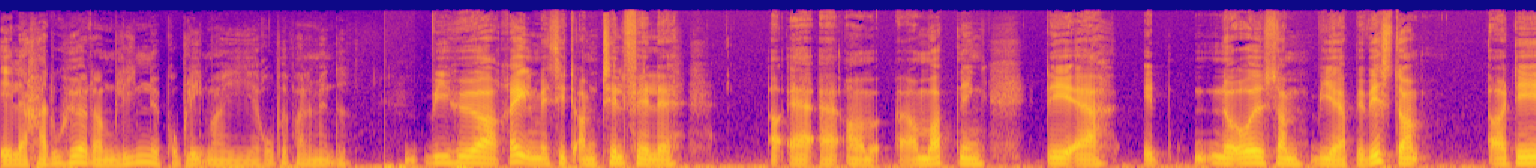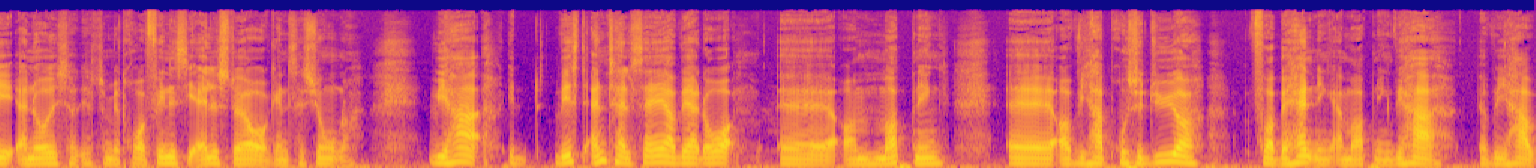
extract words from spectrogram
eller har du hørt om lignende problemer i Europaparlamentet? Vi hører regelmæssigt om tilfælde af, af, om, om mobning. Det er et noget, som vi er bevidst om, og det er noget, som jeg tror findes i alle større organisationer. Vi har et vist antal sager hvert år øh, om mobning, øh, og vi har procedurer for behandling af mobning. Vi har, vi har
